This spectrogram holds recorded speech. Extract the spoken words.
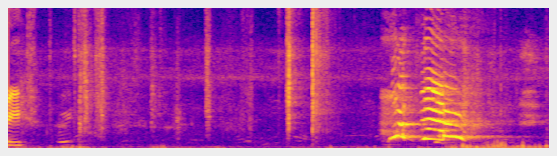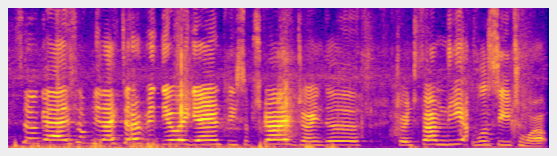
Three. So guys, hope you liked our video again. Please subscribe, join the join the family. We'll see you tomorrow.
